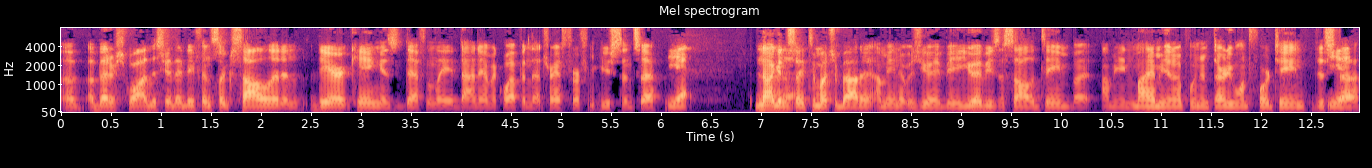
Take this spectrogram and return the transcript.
a, a, better squad this year. Their defense looks solid, and D'Eriq King is definitely a dynamic weapon that transfer from Houston. So yeah, not going to yeah. say too much about it. I mean, it was UAB. UAB is a solid team, but I mean, Miami ended up winning 31-14. Just yeah. uh,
